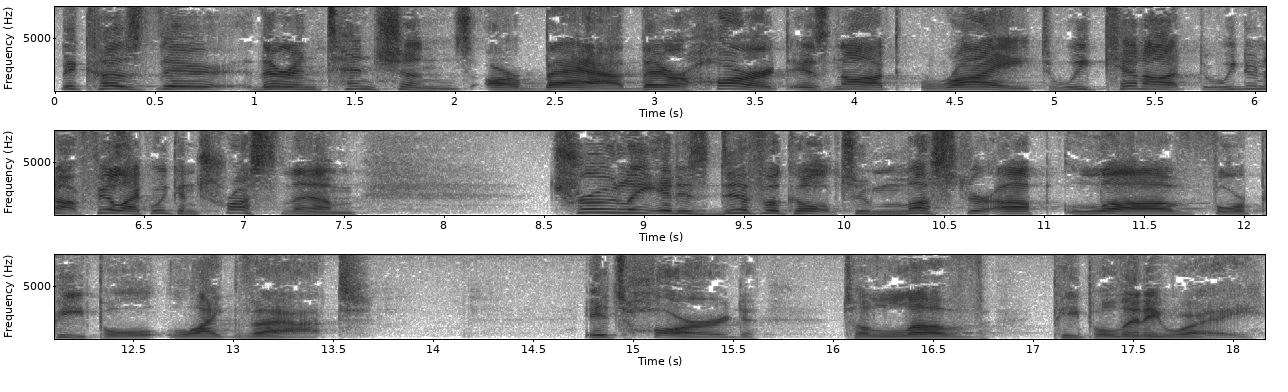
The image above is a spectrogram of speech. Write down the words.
Because their, their intentions are bad. Their heart is not right. We cannot, we do not feel like we can trust them. Truly, it is difficult to muster up love for people like that. It's hard to love people anyway.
